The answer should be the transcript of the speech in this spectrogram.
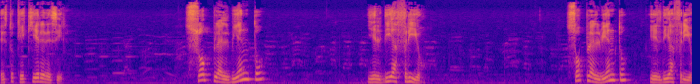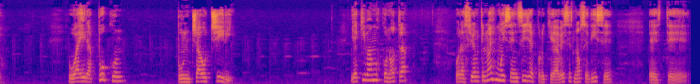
¿Esto qué quiere decir? Sopla el viento y el día frío. Sopla el viento y el día frío. Huayra Pukun, Punchau Chiri. Y aquí vamos con otra oración que no es muy sencilla porque a veces no se dice este,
